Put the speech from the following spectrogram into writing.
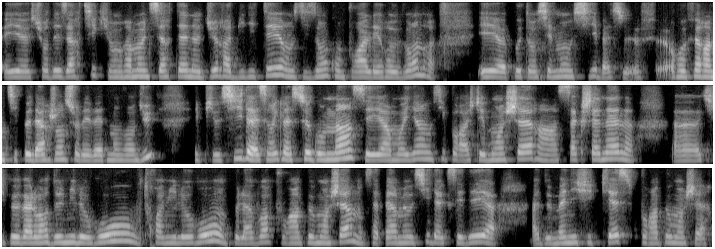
et euh, sur des articles qui ont vraiment une certaine durabilité en se disant qu'on pourra les revendre et euh, potentiellement aussi bah, refaire un petit peu d'argent sur les vêtements vendus. Et puis aussi, c'est vrai que la seconde main, c'est un moyen aussi pour acheter moins cher un sac Chanel euh, qui peut valoir 2000 euros ou 3000 euros. On peut l'avoir pour un peu moins cher. Donc, ça permet aussi d'accéder à de magnifiques pièces pour un peu moins cher.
